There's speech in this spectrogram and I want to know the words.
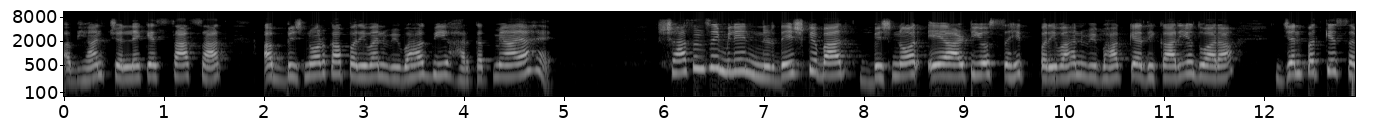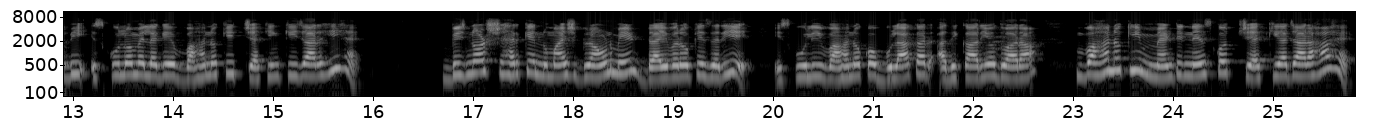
अभियान चलने के साथ साथ अब बिजनौर का परिवहन विभाग भी हरकत में आया है। शासन से मिले निर्देश के बाद बिजनौर एआरटीओ सहित परिवहन विभाग के अधिकारियों द्वारा जनपद के सभी स्कूलों में लगे वाहनों की चेकिंग की जा रही है। बिजनौर शहर के नुमाइश ग्राउंड में ड्राइवरों के ज़रिए स्कूली वाहनों को बुलाकर अधिकारियों द्वारा वाहनों की मेंटेनेंस को चेक किया जा रहा है।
